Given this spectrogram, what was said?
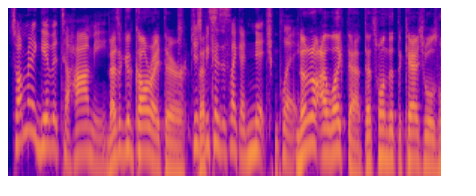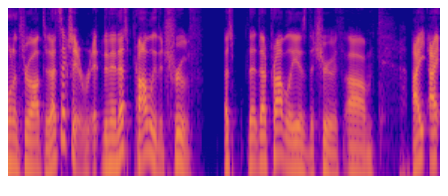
So I'm going to give it to Hami That's a good call right there. just That's- because it's like a niche play. No, no, no. I like that. That's one that the casuals want to throw out there. That's actually, a that's probably the truth. That's that, that probably is the truth. Um, I, I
